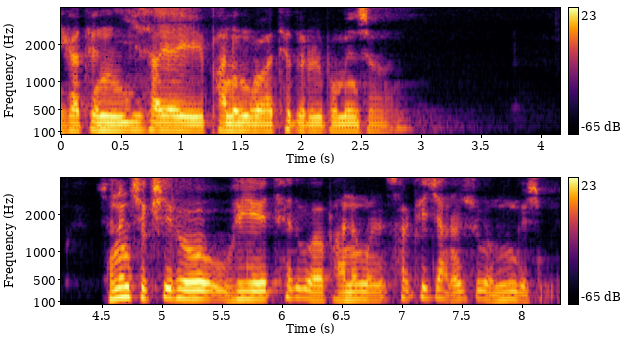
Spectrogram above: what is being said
이 같은 이사야의 반응과 태도를 보면서 저는 즉시로 우리의 태도와 반응을 살피지 않을 수가 없는 것입니다.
